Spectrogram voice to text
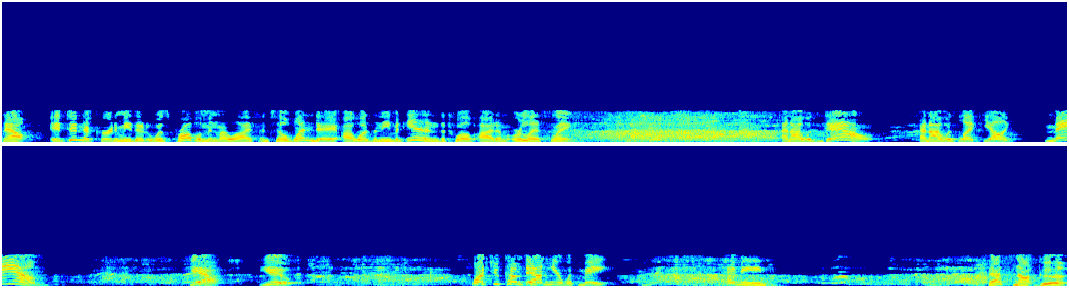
Now, it didn't occur to me that it was a problem in my life until one day I wasn't even in the 12 item or less lane. and I was down. And I was like yelling, ma'am! Yeah, you. Why don't you come down here with me? I mean, that's not good.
